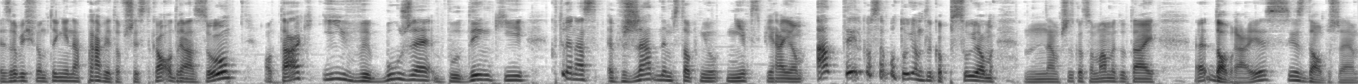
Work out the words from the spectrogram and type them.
zrobię świątynię, naprawię to wszystko od razu, o tak, i wyburzę budynki, które nas w żadnym stopniu nie wspierają, a tylko sabotują, tylko psują nam wszystko, co mamy tutaj. E, Dobra, jest, jest dobrze.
